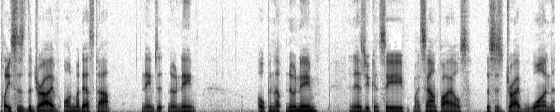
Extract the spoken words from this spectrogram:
places the drive on my desktop, names it no name. Open up no name and as you can see my sound files this is drive 1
